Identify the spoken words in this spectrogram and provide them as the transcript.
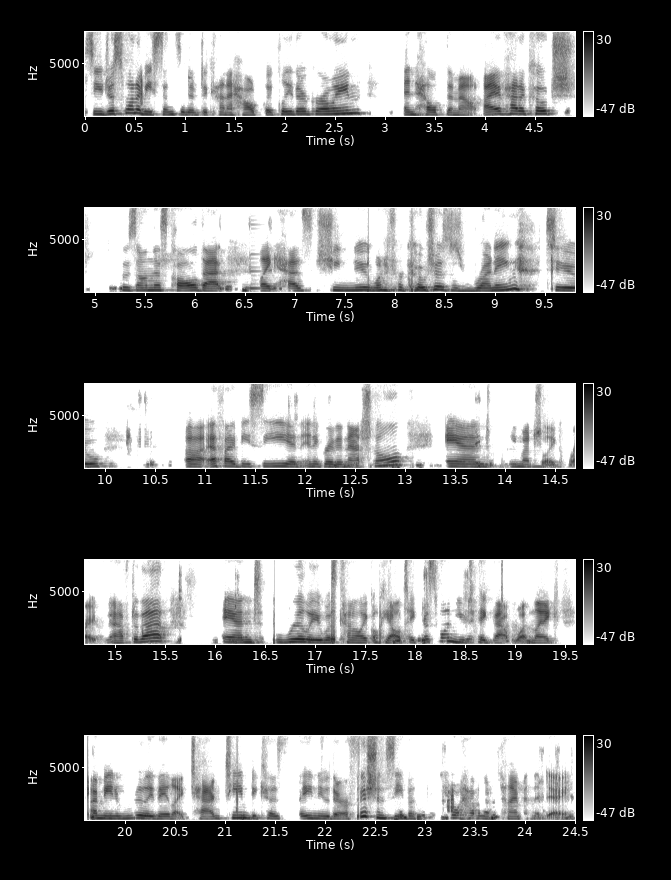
So you just want to be sensitive to kind of how quickly they're growing and help them out. I have had a coach who's on this call that like has she knew one of her coaches was running to uh, FIBC and integrated national and pretty much like right after that and really was kind of like okay i'll take this one you take that one. Like i mean really they like tag team because they knew their efficiency but they don't have enough time in the day.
